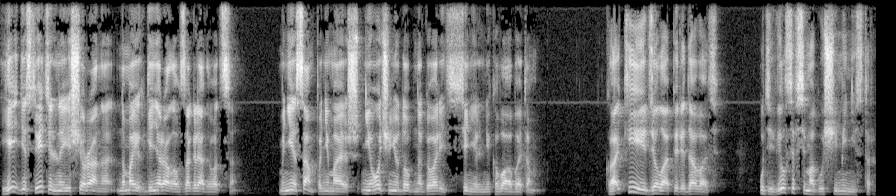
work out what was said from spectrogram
Ей действительно еще рано на моих генералов заглядываться. Мне, сам понимаешь, не очень удобно говорить Синельникову об этом». «Какие дела передавать?» – удивился всемогущий министр.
